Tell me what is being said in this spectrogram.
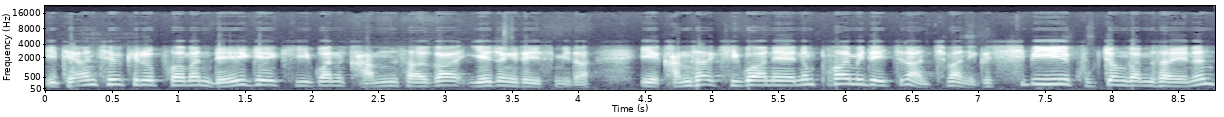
이 대한체육회를 포함한 4개 기관 감사가 예정이 되어 있습니다. 이 감사 기관에는 포함이 되어 있지는 않지만 그 12일 국정감사에는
